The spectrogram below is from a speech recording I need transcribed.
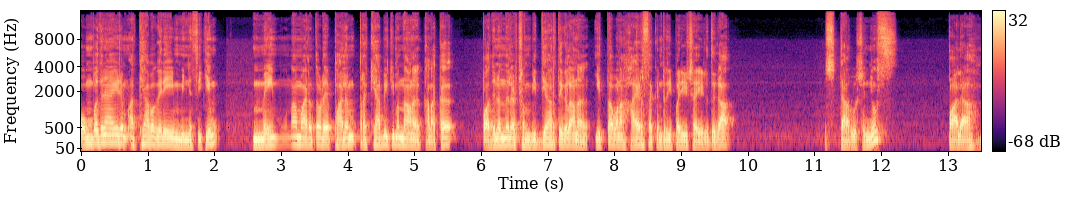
ഒമ്പതിനായിരം അധ്യാപകരെയും വിന്യസിക്കും. മെയ് മൂന്നാം വാരത്തോടെ ഫലം പ്രഖ്യാപിക്കുമെന്നാണ് കണക്ക്. പതിനൊന്ന് ലക്ഷം വിദ്യാർത്ഥികളാണ് ഇത്തവണ ഹയർ സെക്കൻഡറി പരീക്ഷ എഴുതുക. Star Vision news Pala.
